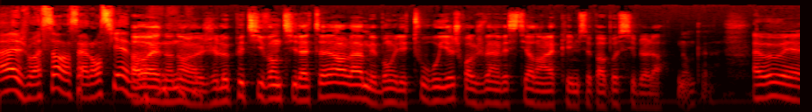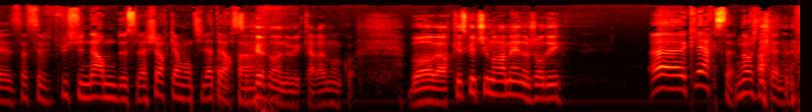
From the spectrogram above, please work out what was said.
Ouais, je vois ça, hein, c'est à l'ancienne. Ah ouais, non, non, j'ai le petit ventilateur là, mais bon, il est tout rouillé, je crois que je vais investir dans la clim, c'est pas possible là. Donc... euh, Ah ouais, ouais, ça c'est plus une arme de slasher qu'un ventilateur ça. hein. c'est- non, mais carrément quoi. Bon, bah, alors qu'est-ce que tu me ramènes aujourd'hui? Euh, Clerks Non, je déconne.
